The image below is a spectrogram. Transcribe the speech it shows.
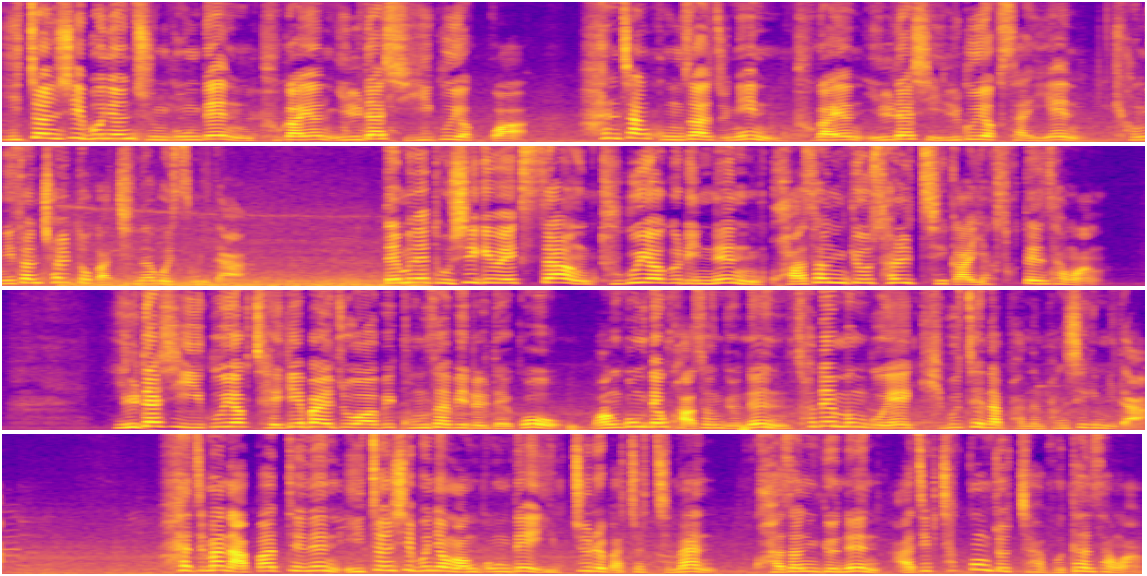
2015년 준공된 부가현 1-2 구역과 한창 공사 중인 부가현 1-1구역 사이엔 경의선 철도가 지나고 있습니다. 때문에 도시계획상 두 구역을 잇는 과선교 설치가 약속된 상황. 1-2구역 재개발 조합이 공사비를 대고 완공된 과선교는 서대문구에 기부 체납하는 방식입니다. 하지만 아파트는 2015년 완공돼 입주를 마쳤지만 과선교는 아직 착공조차 못한 상황.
